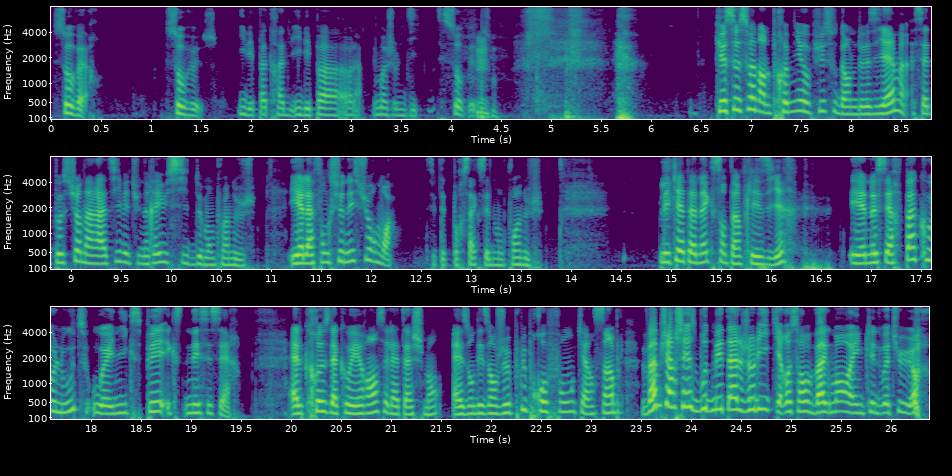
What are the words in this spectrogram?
sauveur. Sauveuse. Il n'est pas traduit, il est pas... Voilà, moi je le dis, c'est sauveuse. Que ce soit dans le premier opus ou dans le deuxième, cette posture narrative est une réussite de mon point de vue. Et elle a fonctionné sur moi. C'est peut-être pour ça que c'est de mon point de vue. Les quêtes annexes sont un plaisir, et elles ne servent pas qu'au loot ou à une XP nécessaire. Elles creusent la cohérence et l'attachement. Elles ont des enjeux plus profonds qu'un simple « Va me chercher ce bout de métal joli qui ressemble vaguement à une clé de voiture !»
